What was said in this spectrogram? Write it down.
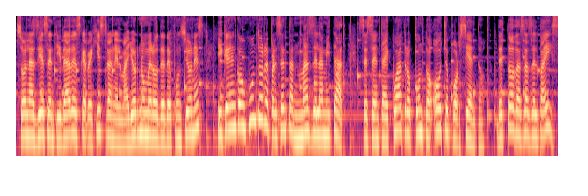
son las 10 entidades que registran el mayor número de defunciones y que en conjunto representan más de la mitad, 64.8% de todas las del país.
